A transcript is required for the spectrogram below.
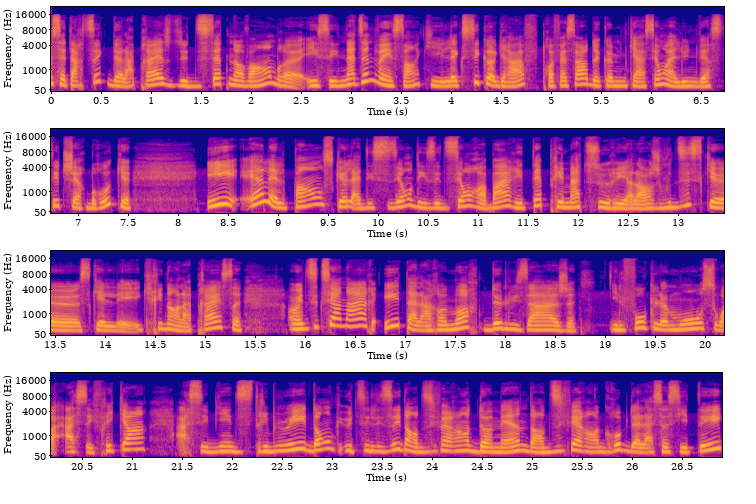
cet article de la presse du 17 novembre. Et c'est Nadine Vincent, qui est lexicographe, professeure de communication à l'Université de Sherbrooke. Et elle, elle pense que la décision des éditions Robert était prématurée. Alors, je vous dis ce que ce qu'elle écrit dans la presse. Un dictionnaire est à la remorque de l'usage. Il faut que le mot soit assez fréquent, assez bien distribué, donc utilisé dans différents domaines, dans différents groupes de la société,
